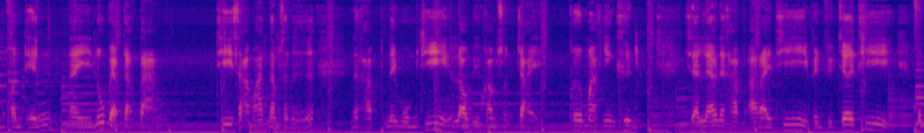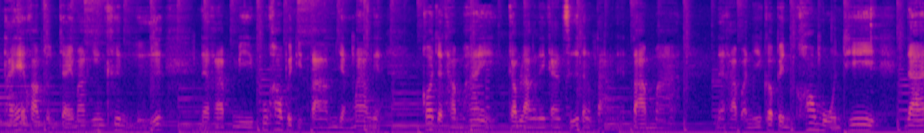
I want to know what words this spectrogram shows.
ำคอนเทนต์ในรูปแบบต่างๆ ที่สามารถนำเสนอนะครับในมุมที่เรามีความสนใจเพิ่มมากยิ่งขึ้น ฉะนั้นแล้วนะครับอะไรที่เป็นฟีเจอร์ที่คนไทยให้ความสนใจมากยิ่งขึ้น หรือนะครับมีผู้เข้าไปติดตามอย่างมากเนี่ยก็จะทำให้กำลังในการซื้อต่างๆเนี่ยตามมานะครับ อันนี้ก็เป็นข้อมูลที่ได้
